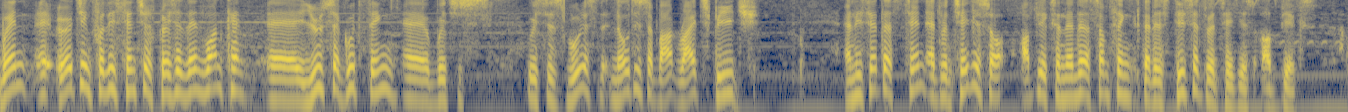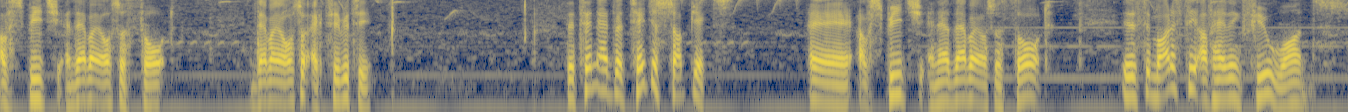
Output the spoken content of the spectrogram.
When uh, urging for this sensuous pleasure, then one can uh, use a good thing, uh, which is which is Buddhist notice about right speech. And he said there's ten advantageous objects, and then there's something that is disadvantageous objects of speech, and thereby also thought, thereby also activity. The ten advantageous subjects uh, of speech, and thereby also thought, is the modesty of having few wants,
